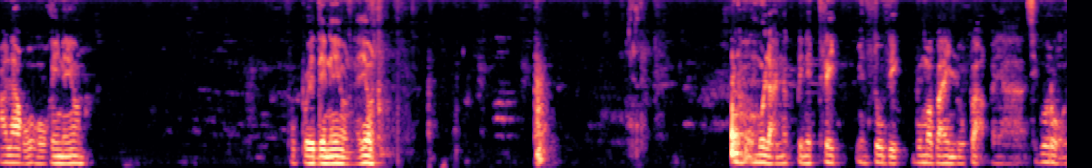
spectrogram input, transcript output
Kala ko okay na yon. O pwede na yun. Ayun. Nung umulan, nag-penetrate yung tubig, bumaba yung lupa. Kaya siguro,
